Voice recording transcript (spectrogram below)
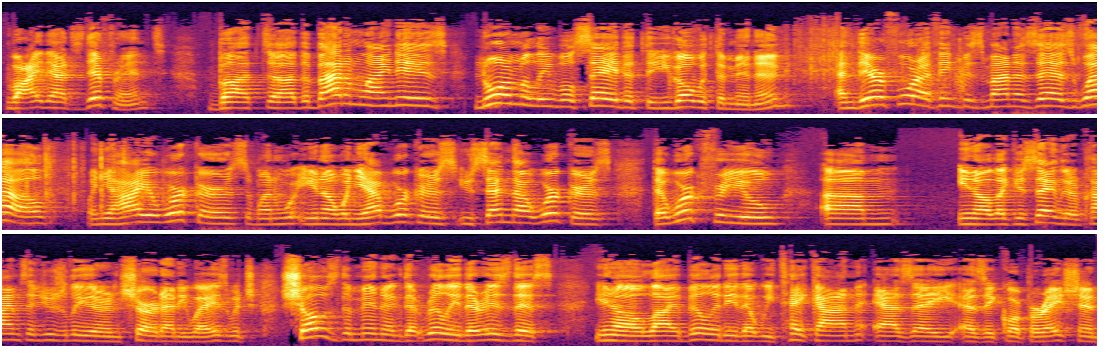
why that's different. But uh, the bottom line is, normally we'll say that the, you go with the minig, and therefore I think Bisman as well, when you hire workers, when you know when you have workers, you send out workers that work for you. Um, you know, like you're saying, the Reb Chaim said usually they're insured anyways, which shows the minig that really there is this, you know, liability that we take on as a as a corporation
